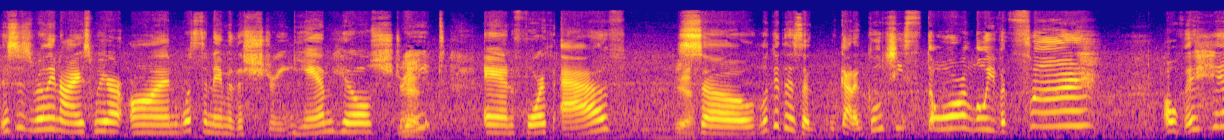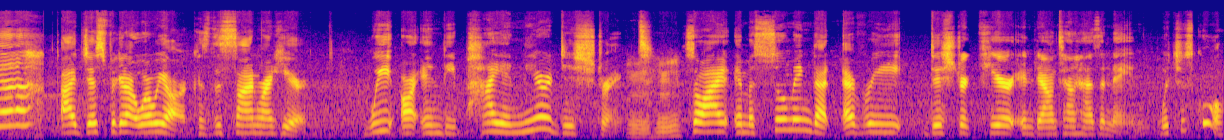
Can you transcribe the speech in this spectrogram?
This is really nice. We are on what's the name of the street? Yamhill Street and Fourth Ave. Yeah. So look at this. We got a Gucci store, Louis Vuitton over here. I just figured out where we are because this sign right here. We are in the Pioneer District. Mhm. So I am assuming that every district here in downtown has a name, which is cool.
